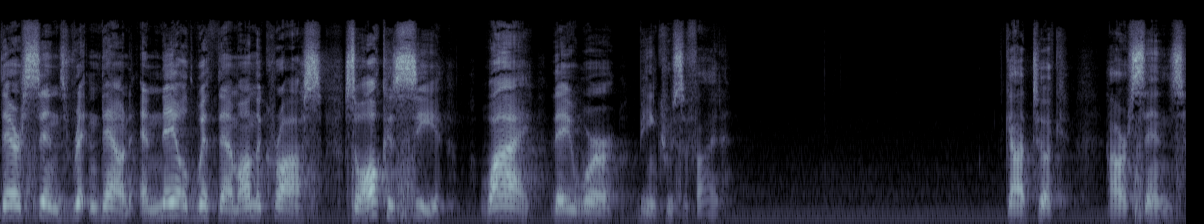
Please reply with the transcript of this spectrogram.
their sins written down and nailed with them on the cross so all could see why they were being crucified. God took our sins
